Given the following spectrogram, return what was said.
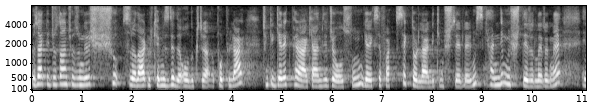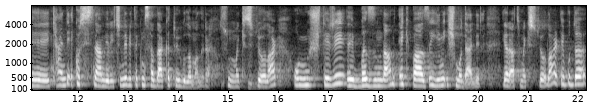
Özellikle cüzdan çözümleri şu sıralar ülkemizde de oldukça popüler. Çünkü gerek perakendeci olsun, gerekse farklı sektörlerdeki müşterilerimiz kendi müşterilerine e, kendi ekosistemleri içinde bir takım sadakat uygulamaları sunmak istiyorlar. O müşteri e, bazından ek bazı yeni iş modelleri yaratmak istiyorlar. E, bu da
